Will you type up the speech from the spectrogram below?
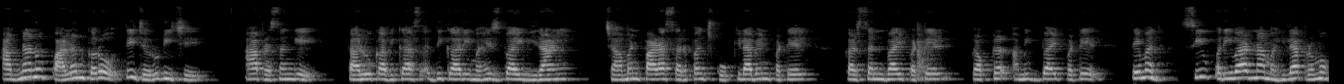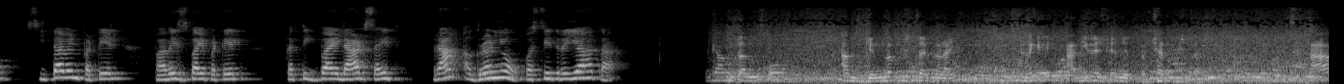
આજ્ઞાનું પાલન કરો તે જરૂરી છે. આ પ્રસંગે તાલુકા વિકાસ અધિકારી મહેશભાઈ વિરાણી જામનપાડા સરપંચ કોકિલાબેન પટેલ કરસનભાઈ પટેલ, ડોક્ટર અમિતભાઈ પટેલ તેમજ શિવ પરિવારના મહિલા પ્રમુખ સીતાબેન પટેલ, ભાવેશભાઈ પટેલ, પ્રતિકભાઈ લાડ સહિત ગ્રામ અગ્રણીઓ ઉપસ્થિત રહ્યા હતા. ગામ તાલુકો આમ જંગલ વિસ્તાર ગણાય, એટલે કે આદિવાસી અને પછાત વિસ્તાર. આ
